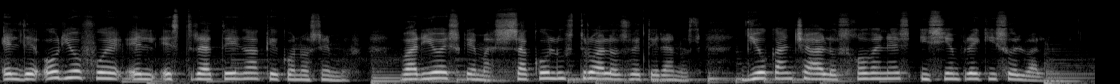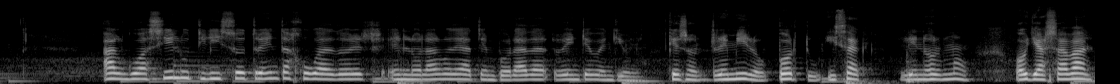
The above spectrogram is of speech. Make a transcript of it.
el de Orio fue el estratega que conocemos. Varió esquemas, sacó lustro a los veteranos, dio cancha a los jóvenes y siempre quiso el balón. Alguacil utilizó 30 jugadores en lo largo de la temporada 2021, que son Remiro, Portu, Isaac, Lenormand, Oyarzabal,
